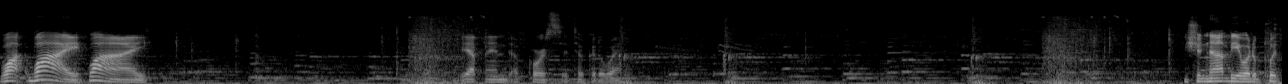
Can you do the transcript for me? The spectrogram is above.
why? Why? Why? Yep, and of course it took it away. You should not be able to put.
